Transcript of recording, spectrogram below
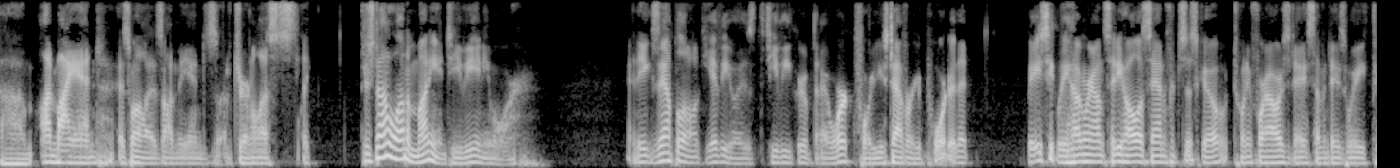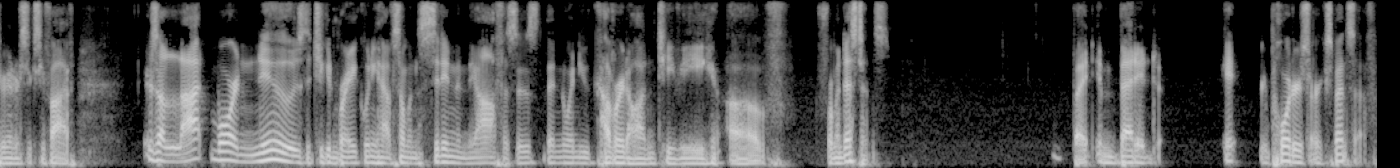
um, on my end, as well as on the ends of journalists. Like, there's not a lot of money in TV anymore. And the example that I'll give you is the TV group that I work for used to have a reporter that basically hung around City Hall of San Francisco 24 hours a day, seven days a week, 365 there's a lot more news that you can break when you have someone sitting in the offices than when you cover it on TV of from a distance. But embedded it, reporters are expensive.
